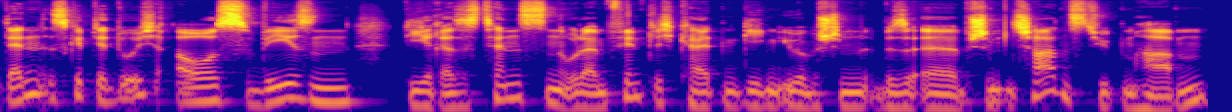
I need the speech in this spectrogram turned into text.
denn es gibt ja durchaus Wesen, die Resistenzen oder Empfindlichkeiten gegenüber bestimmten, äh, bestimmten Schadenstypen haben.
